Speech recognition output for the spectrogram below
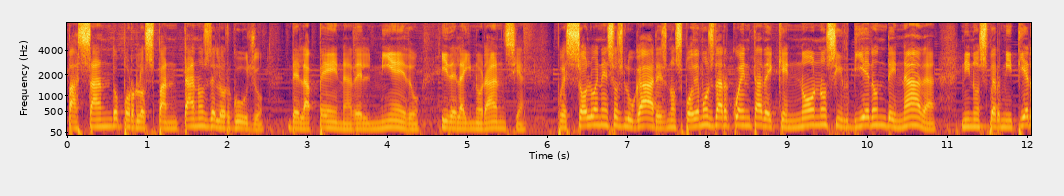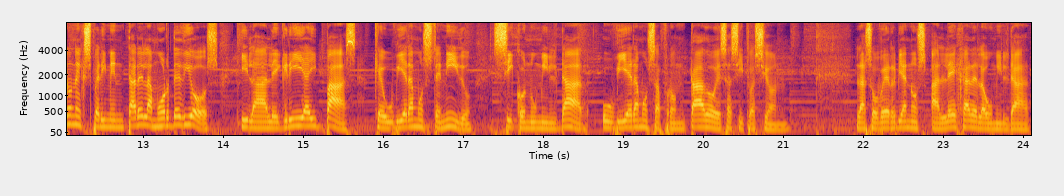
pasando por los pantanos del orgullo, de la pena, del miedo y de la ignorancia, pues solo en esos lugares nos podemos dar cuenta de que no nos sirvieron de nada, ni nos permitieron experimentar el amor de Dios y la alegría y paz que hubiéramos tenido si con humildad hubiéramos afrontado esa situación. La soberbia nos aleja de la humildad,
